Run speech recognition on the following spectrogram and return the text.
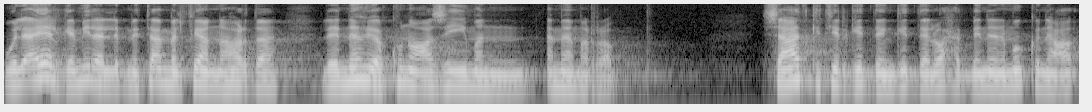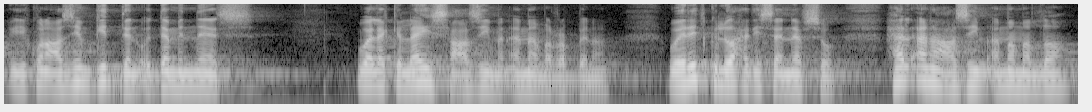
والآية الجميلة اللي بنتأمل فيها النهارده لأنه يكون عظيما أمام الرب. ساعات كتير جدا جدا الواحد مننا ممكن يكون عظيم جدا قدام الناس ولكن ليس عظيما أمام ربنا. ويا ريت كل واحد يسأل نفسه هل أنا عظيم أمام الله؟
